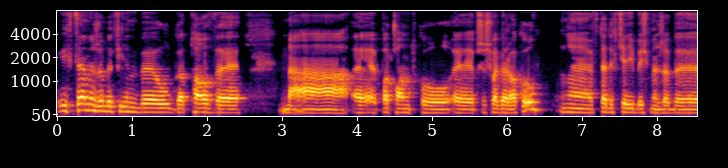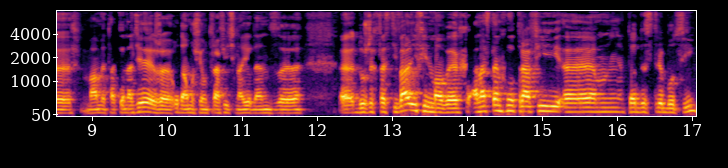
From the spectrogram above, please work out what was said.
i chcemy, żeby film był gotowy na początku przyszłego roku. Wtedy chcielibyśmy, żeby mamy takie nadzieję, że uda mu się trafić na jeden z dużych festiwali filmowych, a następnie trafi do dystrybucji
